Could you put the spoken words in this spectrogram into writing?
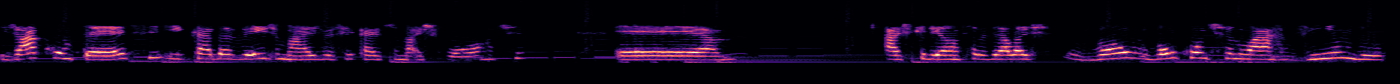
já acontece e cada vez mais vai ficar isso mais forte. É, as crianças elas vão, vão continuar vindo,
